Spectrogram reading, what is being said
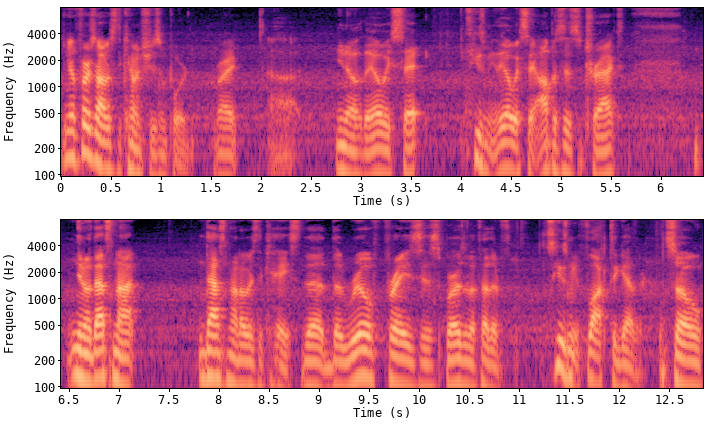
you know, first obviously chemistry is important, right? Uh, you know, they always say, excuse me, they always say opposites attract. You know, that's not that's not always the case. the The real phrase is birds of a feather, excuse me, flock together. So,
